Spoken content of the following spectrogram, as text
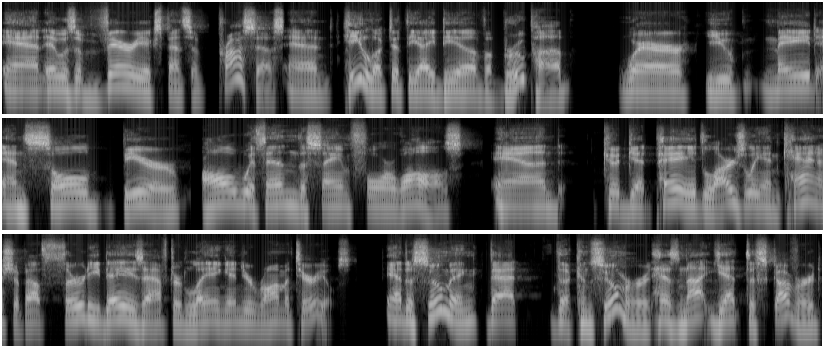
And it was a very expensive process. And he looked at the idea of a brew pub where you made and sold beer all within the same four walls. And could get paid largely in cash about 30 days after laying in your raw materials. And assuming that the consumer has not yet discovered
